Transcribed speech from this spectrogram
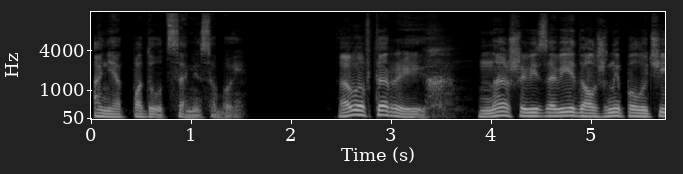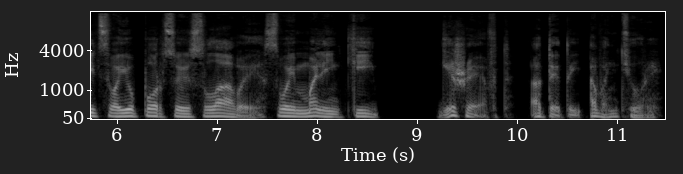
они отпадут сами собой. А во-вторых, Наши визави должны получить свою порцию славы, свой маленький гешефт от этой авантюры.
